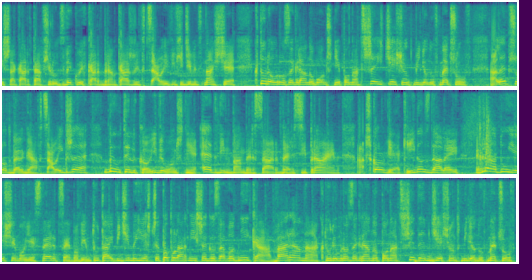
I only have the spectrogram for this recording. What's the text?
najskuteczniejsza karta wśród zwykłych kart bramkarzy w całej FIFA 19, którą rozegrano łącznie ponad 60 milionów meczów, a lepszy od Belga w całej grze był tylko i wyłącznie Edwin van der Sar wersji Prime. Aczkolwiek idąc dalej, raduje się moje serce, bowiem tutaj widzimy jeszcze popularniejszego zawodnika, Varana, którym rozegrano ponad 70 milionów meczów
